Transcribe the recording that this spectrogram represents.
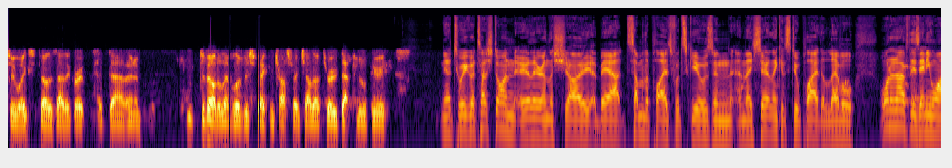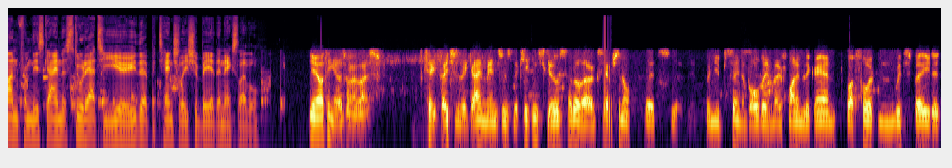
two weeks, it felt as though the group had uh, a, developed a level of respect and trust for each other through that little period. Now, Twig, touched on earlier in the show about some of the players' foot skills, and, and they certainly could still play at the level. I want to know if there's anyone from this game that stood out to you that potentially should be at the next level. Yeah, I think it was one of the most key features of the game. Menz was the kicking skills. I thought they were exceptional. It's when you've seen the ball being moved one into the ground by foot and with speed. it's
